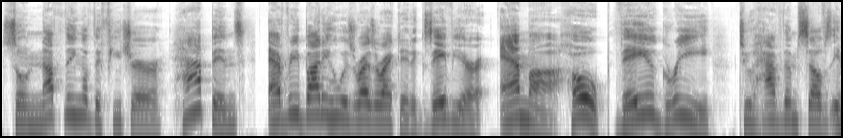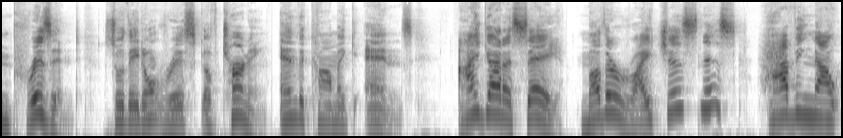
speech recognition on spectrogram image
so nothing of the future happens, everybody who is resurrected, Xavier, Emma, Hope, they agree to have themselves imprisoned so they don't risk of turning. And the comic ends. I gotta say, Mother Righteousness having now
